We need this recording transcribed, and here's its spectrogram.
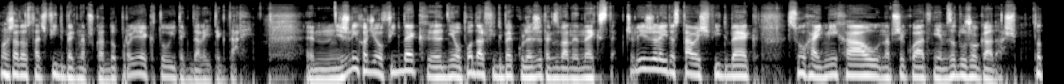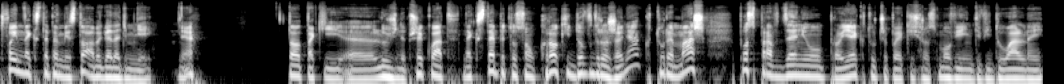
Można dostać feedback na przykład do projektu i tak dalej, i tak dalej. Jeżeli chodzi o feedback, e, nieopodal feedbacku leży tak zwany next step, czyli jeżeli dostałeś feedback, słuchaj Michał, na przykład, nie wiem, za dużo gadasz, to twoim next stepem jest to, aby gadać mniej, nie? To taki e, luźny przykład. Next stepy to są kroki do wdrożenia, które masz po sprawdzeniu projektu czy po jakiejś rozmowie indywidualnej.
